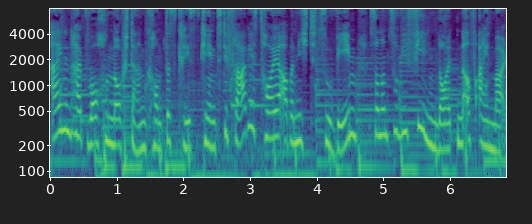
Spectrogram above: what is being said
Eineinhalb Wochen noch, dann kommt das Christkind. Die Frage ist heuer aber nicht zu wem, sondern zu wie vielen Leuten auf einmal.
